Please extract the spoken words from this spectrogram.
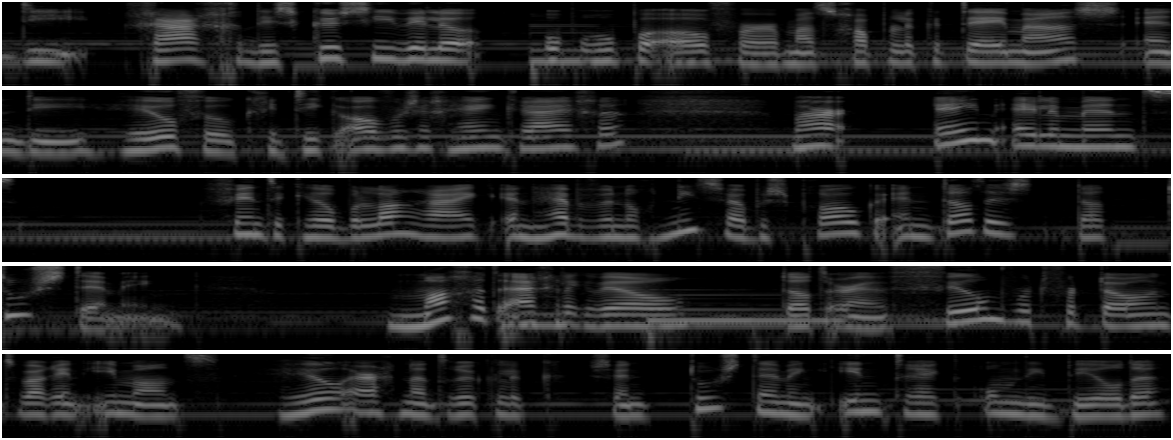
die graag discussie willen oproepen over maatschappelijke thema's en die heel veel kritiek over zich heen krijgen. Maar één element vind ik heel belangrijk en hebben we nog niet zo besproken en dat is dat toestemming. Mag het eigenlijk wel dat er een film wordt vertoond waarin iemand heel erg nadrukkelijk zijn toestemming intrekt om die beelden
